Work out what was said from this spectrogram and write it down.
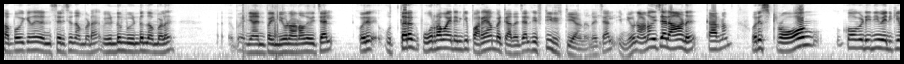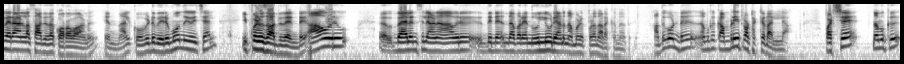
സംഭവിക്കുന്നതിനനുസരിച്ച് നമ്മുടെ വീണ്ടും വീണ്ടും നമ്മൾ ഞാനിപ്പോൾ ഇമ്മ്യൂൺ ആണോ എന്ന് ചോദിച്ചാൽ ഒരു ഉത്തരം പൂർണമായിട്ട് എനിക്ക് പറയാൻ പറ്റാതെ വെച്ചാൽ ഫിഫ്റ്റി ഫിഫ്റ്റി ആണ്. എന്ന് വെച്ചാൽ ഇമ്മ്യൂൺ ആണോ ചോദിച്ചാൽ ആണ്. കാരണം ഒരു സ്ട്രോങ് കോവിഡ് ഇനിയും എനിക്ക് വരാനുള്ള സാധ്യത കുറവാണ്. എന്നാൽ കോവിഡ് വരുമോ എന്ന് ചോദിച്ചാൽ ഇപ്പോഴും സാധ്യതയുണ്ട്. ആ ഒരു ബാലൻസിലാണ് ആ ഒരു ഇതിന്റെ എന്താ പറയുക നൂലിലൂടെയാണ് നമ്മൾ ഇപ്പോഴും നടക്കുന്നത്. അതുകൊണ്ട് നമുക്ക് കംപ്ലീറ്റ് പ്രൊട്ടക്റ്റഡ് അല്ല. പക്ഷേ നമുക്ക്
